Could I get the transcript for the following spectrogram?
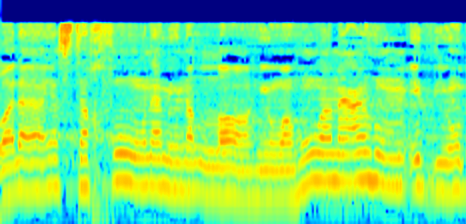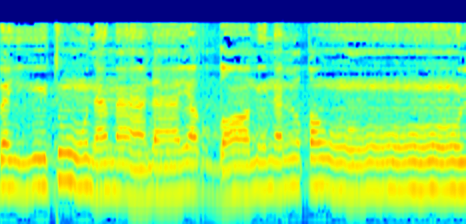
ولا يستخفون من الله وهو معهم إذ يبيتون ما لا يرضى من القول.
